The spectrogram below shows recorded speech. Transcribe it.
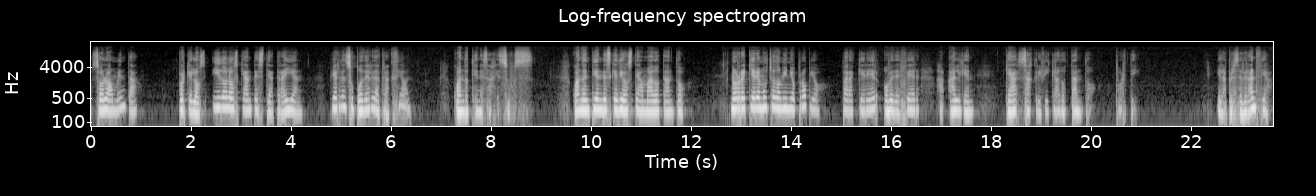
solo aumenta, porque los ídolos que antes te atraían pierden su poder de atracción cuando tienes a Jesús, cuando entiendes que Dios te ha amado tanto. No requiere mucho dominio propio para querer obedecer a alguien que ha sacrificado tanto por ti. Y la perseverancia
